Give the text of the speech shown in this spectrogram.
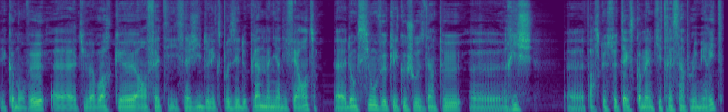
et comme on veut. Euh, tu vas voir que en fait il s'agit de l'exposer de plein de manières différentes. Euh, donc si on veut quelque chose d'un peu euh, riche euh, parce que ce texte quand même qui est très simple le mérite,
